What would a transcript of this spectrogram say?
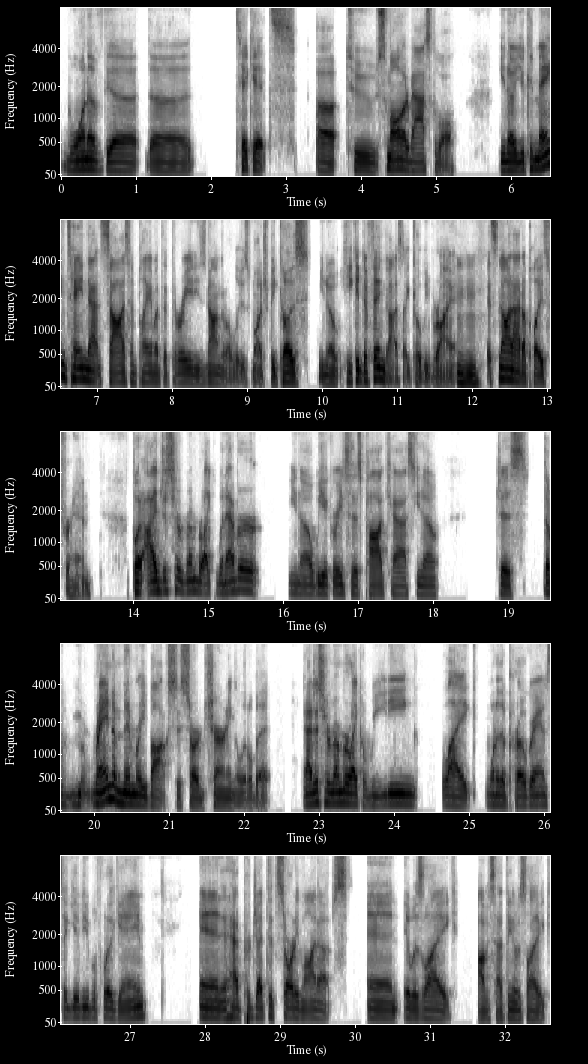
one of the the tickets uh to smaller basketball. You know, you can maintain that size and play him at the three, and he's not going to lose much because you know he could defend guys like Kobe Bryant hmm it's not out of place for him. But I just remember like whenever, you know, we agreed to this podcast, you know, just the random memory box just started churning a little bit. And I just remember like reading like one of the programs they give you before the game and it had projected starting lineups. And it was like, obviously, I think it was like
